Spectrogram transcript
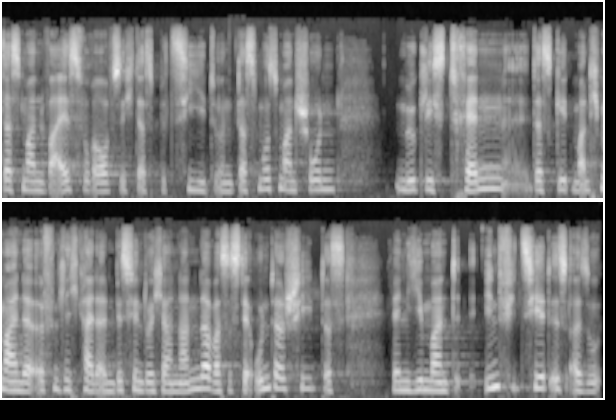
dass man weiß, worauf sich das bezieht. Und das muss man schon möglichst trennen. Das geht manchmal in der Öffentlichkeit ein bisschen durcheinander. Was ist der Unterschied? Dass wenn jemand infiziert ist, also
